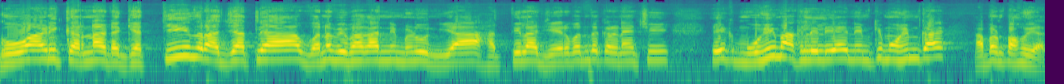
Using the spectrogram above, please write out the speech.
गोवा आणि कर्नाटक या तीन राज्यातल्या वनविभागांनी मिळून या हत्तीला जेरबंद करण्याची एक मोहीम आखलेली आहे. नेमकी मोहीम काय? आपण पाहूयात.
